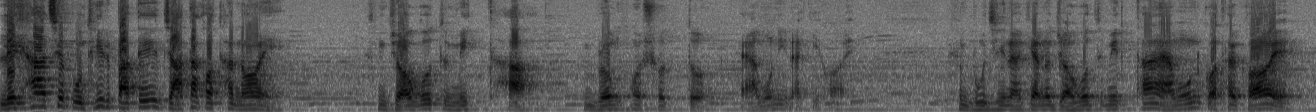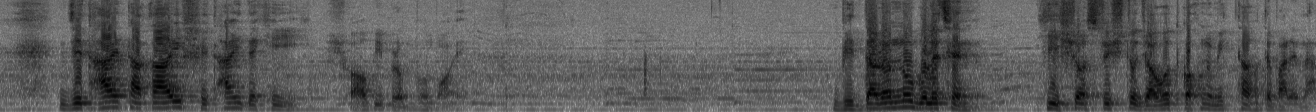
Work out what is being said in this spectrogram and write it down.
লেখা আছে পুঁথির পাতে যাতা কথা নয়। জগৎ মিথ্যা, ব্রহ্ম সত্য, এমনই নাকি হয়? বুঝি না কেন জগৎ মিথ্যা এমন কথা কয়, যেথায় তাকাই, সেথায় দেখি, সবই ব্রহ্মময়। বিদ্যারণ্য বলেছেন ঈশ্বর সৃষ্ট জগৎ কখনো মিথ্যা হতে পারে না।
